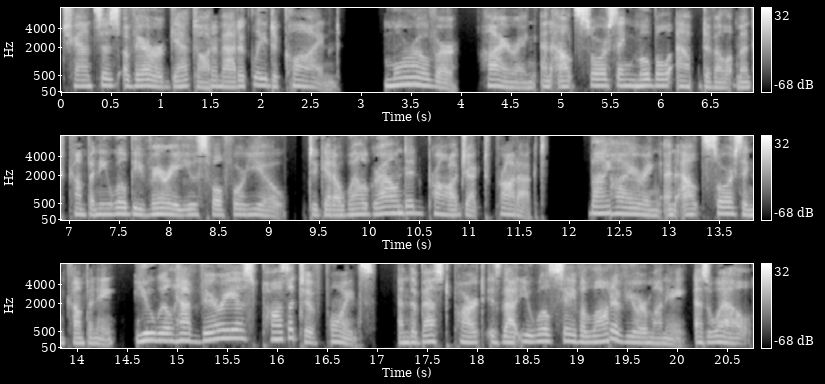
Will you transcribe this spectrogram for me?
chances of error get automatically declined. Moreover, Hiring an outsourcing mobile app development company will be very useful for you to get a well grounded project product. By hiring an outsourcing company, you will have various positive points, and the best part is that you will save a lot of your money as well.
